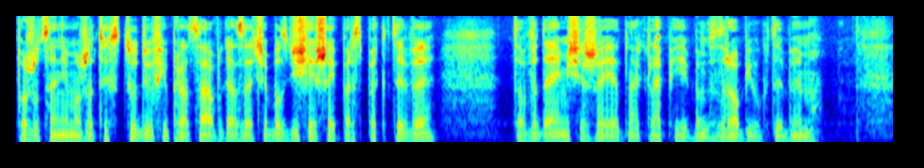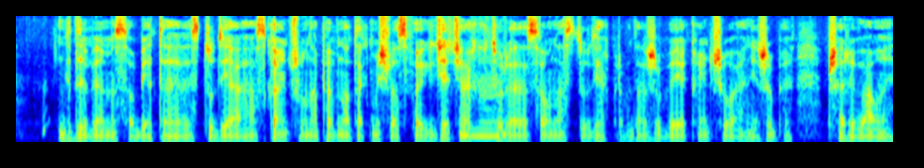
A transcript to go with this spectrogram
porzucenie może tych studiów i praca w gazecie, bo z dzisiejszej perspektywy to wydaje mi się, że jednak lepiej bym zrobił, gdybym gdybym sobie te studia skończył, na pewno tak myślę o swoich dzieciach, które są na studiach, prawda, żeby je kończyły, a nie żeby przerywały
